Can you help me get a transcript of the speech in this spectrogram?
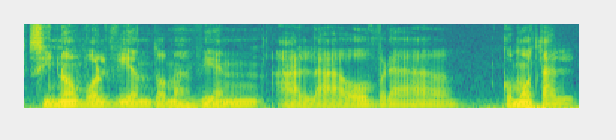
sino volviendo más bien a la obra como tal,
